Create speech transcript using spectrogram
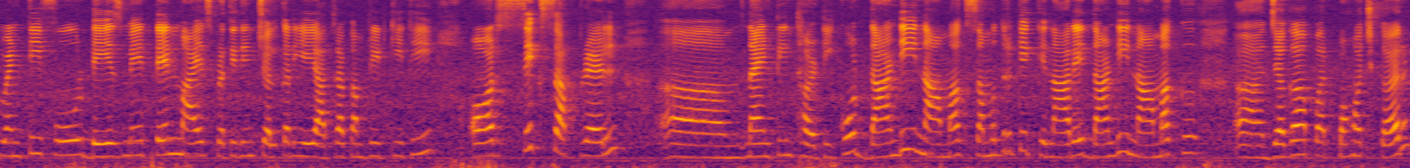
24 डेज़ में 10 माइल्स प्रतिदिन चलकर ये यात्रा कंप्लीट की थी और 6 अप्रैल नाइनटीन थर्टी को डांडी नामक समुद्र के किनारे दांडी नामक जगह पर पहुंचकर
